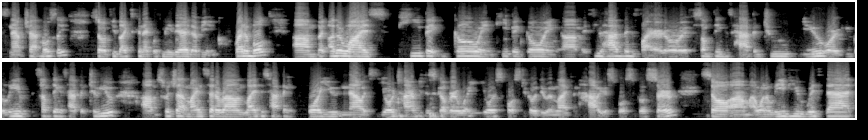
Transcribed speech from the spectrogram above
Snapchat mostly. So if you'd like to connect with me there, that'd be incredible. Um, but otherwise, keep it going keep it going. Um, if you have been fired or if something has happened to you or you believe something has happened to you um, switch that mindset around. Life is happening for you. Now it's your time to discover what you're supposed to go do in life and how you're supposed to go serve. So um, i want to leave you with that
